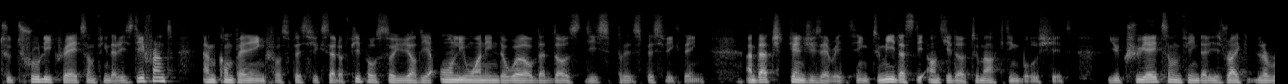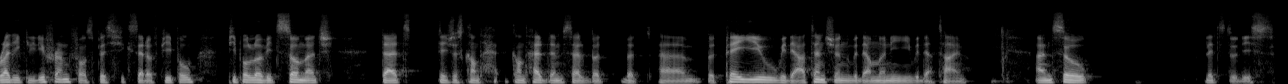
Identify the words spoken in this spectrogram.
to truly create something that is different and compelling for a specific set of people. So you're the only one in the world that does this specific thing. And that changes everything. To me, that's the antidote to marketing bullshit. You create something that is radically different for a specific set of people. People love it so much that they just can't can't help themselves but but um, but pay you with their attention, with their money, with their time. And so let's do this.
